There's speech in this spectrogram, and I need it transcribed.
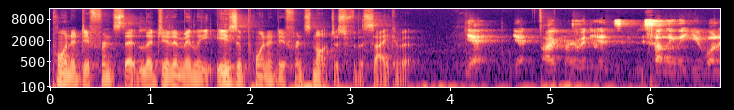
point of difference that legitimately is a point of difference, not just for the sake of it. Yeah, yeah, I agree with you. It's, something that you want.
